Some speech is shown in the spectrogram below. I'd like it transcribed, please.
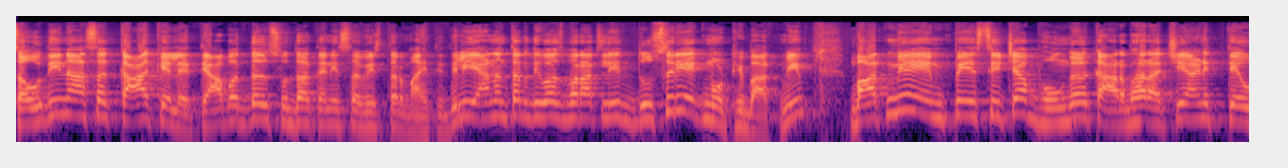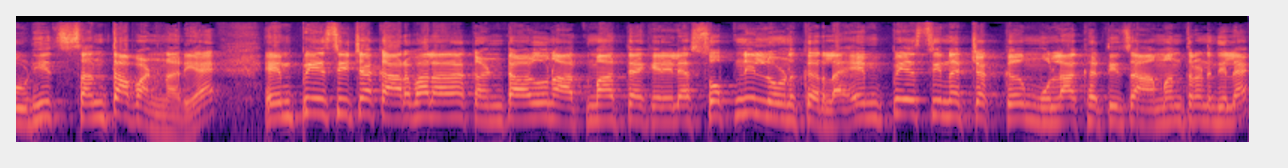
सौदीनं असं का केलंय त्याबद्दल सुद्धा त्यांनी सविस्तर माहिती दिली. यानंतर दिवसभरातली दुसरी एक मोठी बातमी. बातमी आहे एमपीएससीच्या भोंगळ कारभाराची आणि तेवढीच संताप आणणारी आहे. एमपीएससीच्या कारभाराला कंटाळून आत्महत्या केलेल्या स्वप्नील लोणकरला एमपीएससीनं चक्क मुलाखतीचं आमंत्रण दिलंय.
